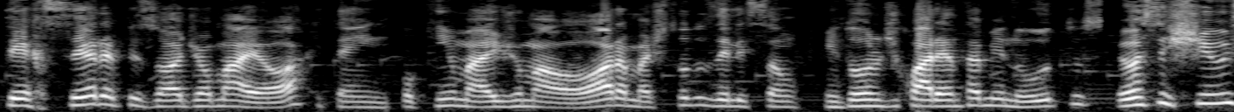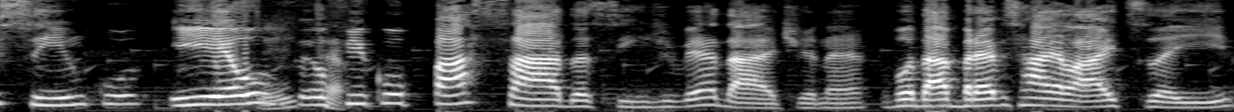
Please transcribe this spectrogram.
terceiro episódio é o maior, que tem um pouquinho mais de uma hora, mas todos eles são em torno de 40 minutos. Eu assisti os cinco e eu, Eita. eu fico passada, assim, de verdade, né? Vou dar breves highlights aí.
